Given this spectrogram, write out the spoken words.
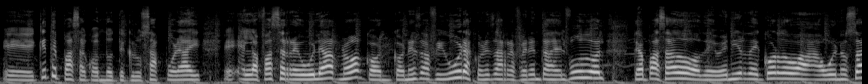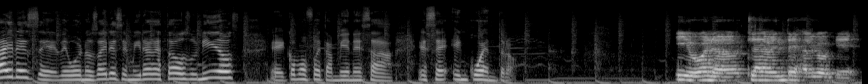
¿Qué te pasa cuando te cruzas por ahí en la fase regular, ¿no? Con, con esas figuras, con esas referentes del fútbol. ¿Te ha pasado de venir de Córdoba a Buenos Buenos Aires, eh, de Buenos Aires emigrar a Estados Unidos. Eh, ¿Cómo fue también esa, ese encuentro? Y bueno, claramente es algo que,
